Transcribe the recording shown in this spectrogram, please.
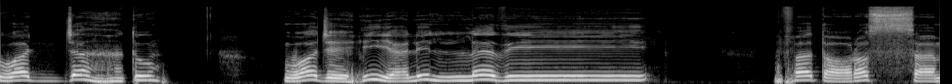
ওয়াজ্জাহতু وجهي للذي فطر السماوات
